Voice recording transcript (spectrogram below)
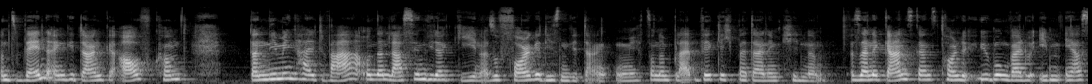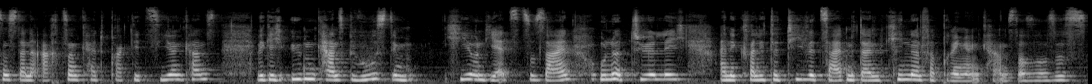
Und wenn ein Gedanke aufkommt, dann nimm ihn halt wahr und dann lass ihn wieder gehen. Also folge diesen Gedanken nicht, sondern bleib wirklich bei deinen Kindern. Das ist eine ganz, ganz tolle Übung, weil du eben erstens deine Achtsamkeit praktizieren kannst, wirklich üben kannst, bewusst im hier und jetzt zu sein und natürlich eine qualitative Zeit mit deinen Kindern verbringen kannst. Also es ist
